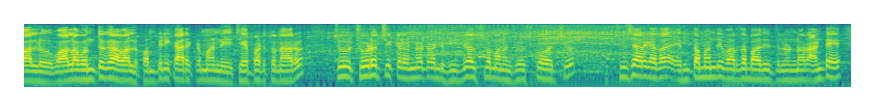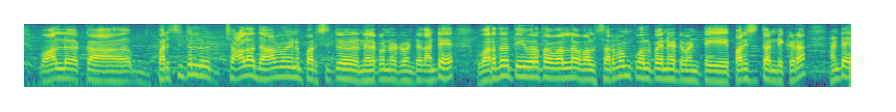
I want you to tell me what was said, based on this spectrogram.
వాళ్ళు వాళ్ళ వంతు వంతుగా వాళ్ళు పంపిణీ కార్యక్రమాన్ని చేపడుతున్నారు. చూ చూడొచ్చు ఇక్కడ ఉన్నటువంటి విజువల్స్లో మనం చూసుకోవచ్చు. చూశారు కదా ఎంతమంది వరద బాధితులు ఉన్నారు. అంటే వాళ్ళ యొక్క పరిస్థితులు చాలా దారుణమైన పరిస్థితి నెలకొన్నటువంటిది. అంటే వరద తీవ్రత వల్ల వాళ్ళు సర్వం కోల్పోయినటువంటి పరిస్థితి అండి ఇక్కడ. అంటే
